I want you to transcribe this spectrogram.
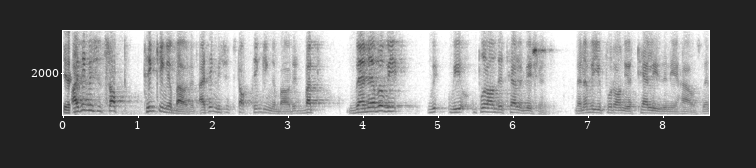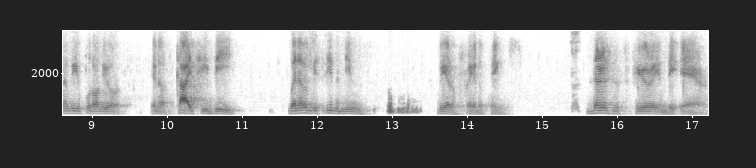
Yeah. I think we should stop thinking about it. I think we should stop thinking about it. But whenever we, we, we put on the television, whenever you put on your tellies in your house, whenever you put on your, you know, Sky TV, whenever we see the news, we are afraid of things. There is this fear in the air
